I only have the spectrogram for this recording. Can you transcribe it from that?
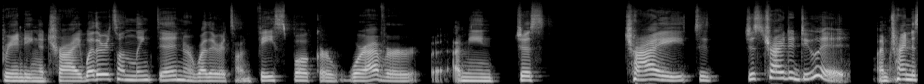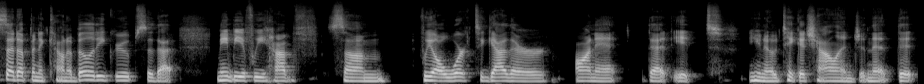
branding a try, whether it's on LinkedIn or whether it's on Facebook or wherever, I mean, just try to just try to do it. I'm trying to set up an accountability group so that maybe if we have some, if we all work together on it, that it, you know, take a challenge and that, that,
